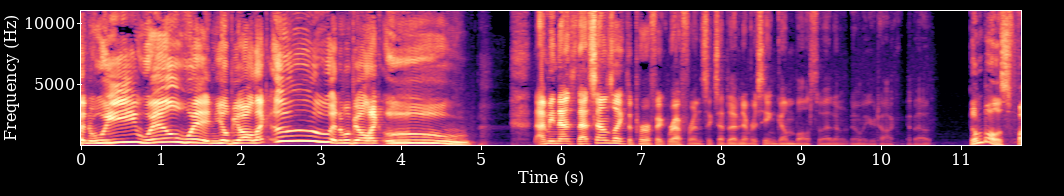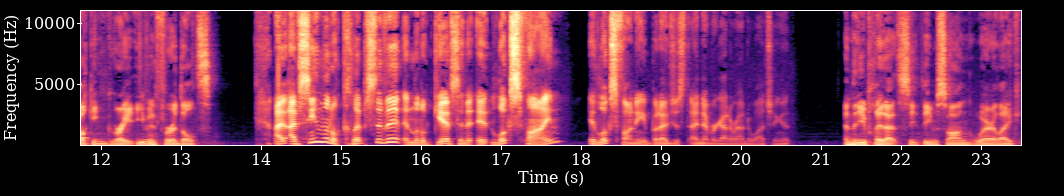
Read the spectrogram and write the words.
and we will win." You'll be all like, "Ooh," and we'll be all like, "Ooh." I mean, that's that sounds like the perfect reference, except I've never seen Gumball, so I don't know what you're talking about. Gumball is fucking great, even for adults. I, I've seen little clips of it and little gifs, and it, it looks fine. It looks funny, but I just I never got around to watching it. And then you play that theme song where like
